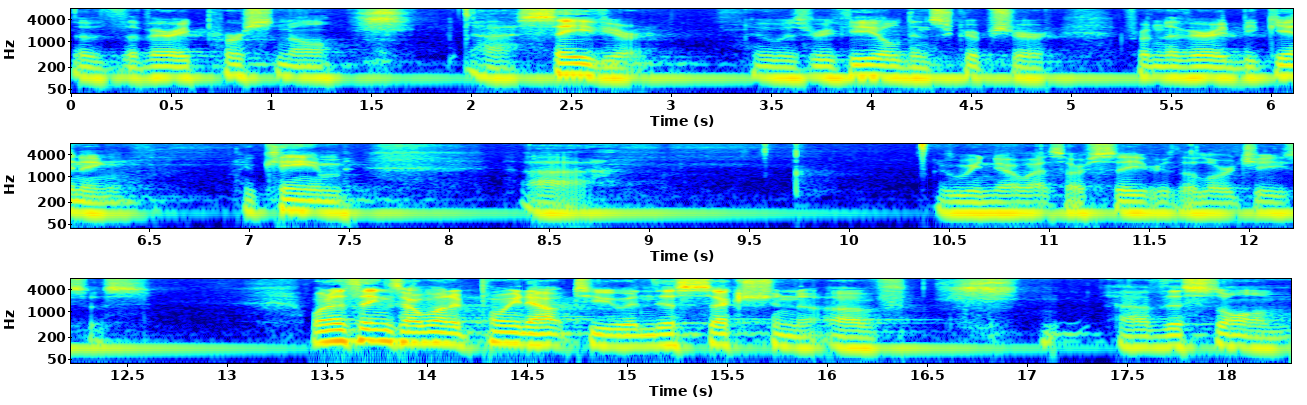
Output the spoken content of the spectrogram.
the, the very personal uh, Savior who was revealed in Scripture from the very beginning, who came, uh, who we know as our Savior, the Lord Jesus. One of the things I want to point out to you in this section of, of this psalm,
